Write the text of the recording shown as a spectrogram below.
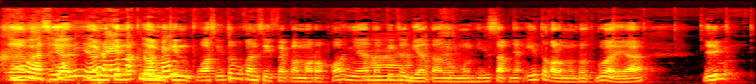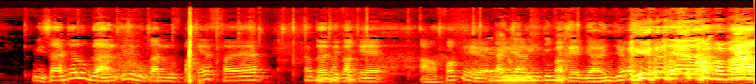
Ya, Puas, ya, kan? Iya, yang bikin enak yang dong, bikin puas itu bukan si vape sama rokoknya, tapi Ah. kegiatan lu menghisapnya itu kalau menurut gua ya. Jadi bisa aja lu ganti bukan pakai vape, ganti pakai apa kayak Ganja intinya. pakai ganja Ya, Eh,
